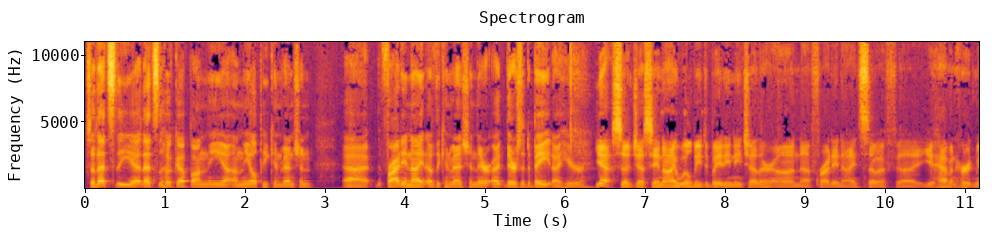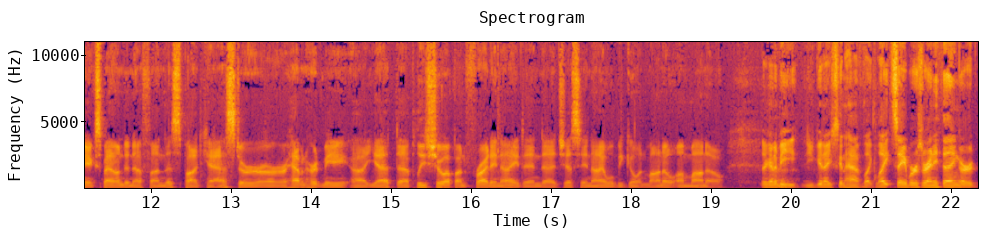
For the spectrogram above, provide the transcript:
So that's the uh, that's the hookup on the uh, on the LP convention. Uh, Friday night of the convention, there uh, there's a debate I hear. Yeah, so Jesse and I will be debating each other on uh, Friday night. So if uh, you haven't heard me expound enough on this podcast or, or haven't heard me uh, yet, uh, please show up on Friday night, and uh, Jesse and I will be going mano a mano. They're to be you guys going to have like lightsabers or anything or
